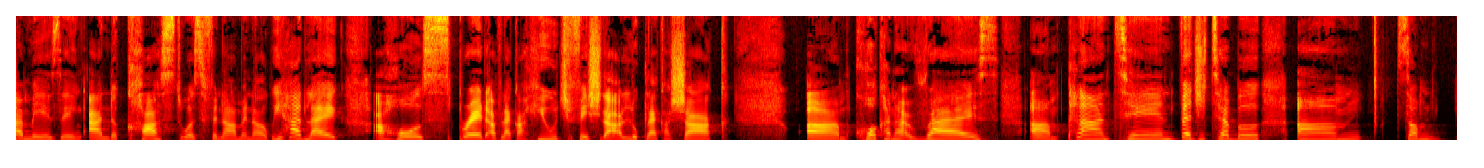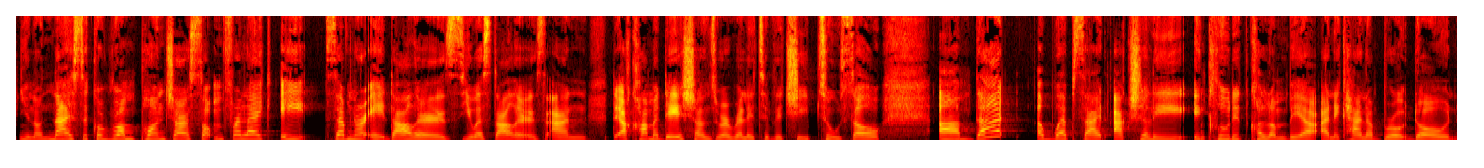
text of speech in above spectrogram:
amazing and the cost was phenomenal. We had like a whole spread of like a huge fish that looked like a shark um, coconut rice, um, plantain, vegetable, um, some you know nice little rum punch or something for like eight, seven or eight dollars U.S. dollars, and the accommodations were relatively cheap too. So um, that a website actually included Colombia, and it kind of broke down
